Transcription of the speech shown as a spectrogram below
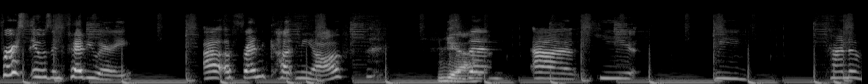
first it was in February. Uh, a friend cut me off. Yeah. Then uh, he, we, kind of,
